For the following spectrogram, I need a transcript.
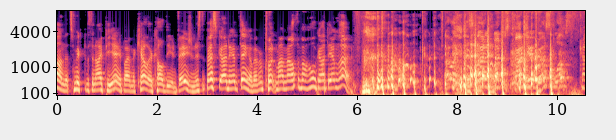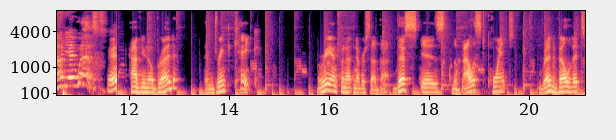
that's mixed with an IPA by Mikkeller called The Invasion is the best goddamn thing I've ever put in my mouth in my whole goddamn life. I like this not as much as Kanye West loves Kanye West. Eh? Have you no bread? Then drink cake. Marie Antoinette never said that. This is the Ballast Point Red Velvet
